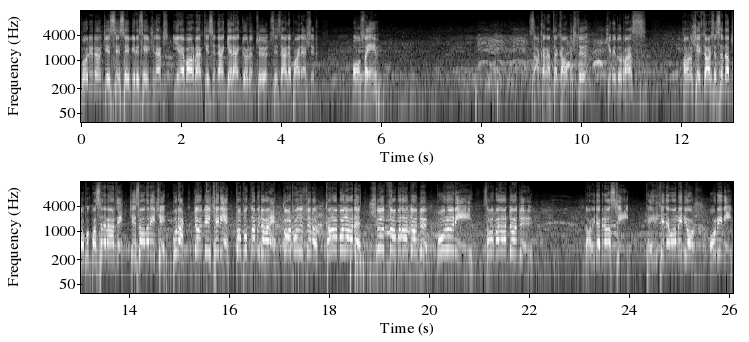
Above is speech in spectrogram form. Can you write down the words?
Golün öncesi sevgili seyirciler yine VAR merkezinden gelen görüntü sizlerle paylaştık. Oğuzay'ı sağ kanatta kalmıştı. Jimmy Durmaz. Hanuşek karşısında topuk pasını verdi. Cezaları içi. Burak döndü içeriye. Topukla müdahale. Gol pozisyonu. Karambol anı. Şut savunmadan döndü. Boruni savunmadan döndü. Davide Braski. Tehlike devam ediyor. Borini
